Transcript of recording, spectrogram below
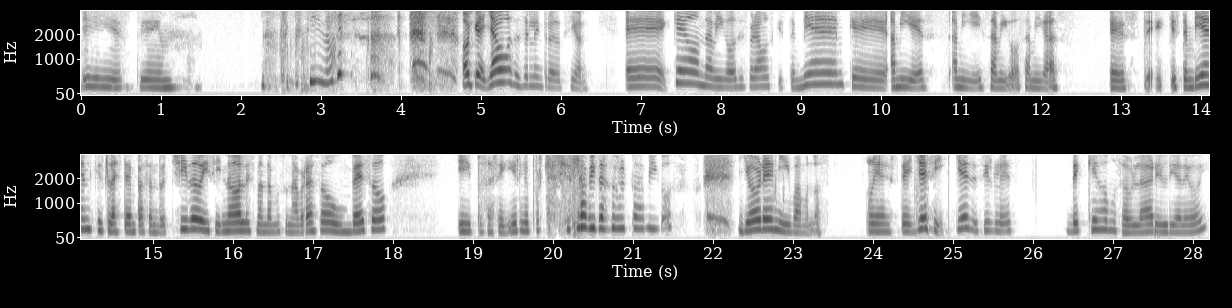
Eh, Este, pues sí, ¿no? Ok, ya vamos a hacer la introducción. Eh, ¿qué onda, amigos? Esperamos que estén bien, que amigues, amiguis, amigos, amigas, este, que estén bien, que la estén pasando chido y si no, les mandamos un abrazo, un beso y pues a seguirle porque así es la vida adulta, amigos. Lloren y vámonos. Este, Jessy, ¿quieres decirles de qué vamos a hablar el día de hoy?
